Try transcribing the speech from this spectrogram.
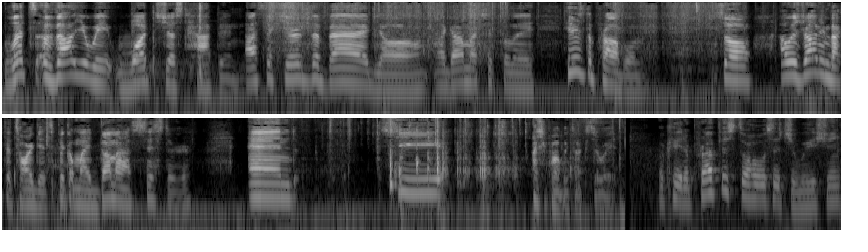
let's evaluate what just happened. I secured the bag, y'all. I got my Chick-fil-A. Here's the problem. So I was driving back to Target to pick up my dumbass sister, and she. I should probably text her. Wait. Okay, to preface the whole situation,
